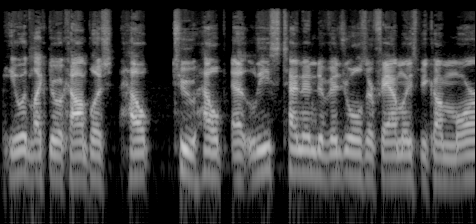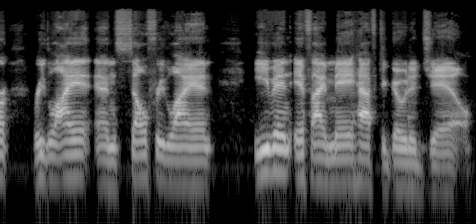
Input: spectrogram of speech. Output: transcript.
he would like to accomplish help to help at least 10 individuals or families become more reliant and self reliant, even if I may have to go to jail.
